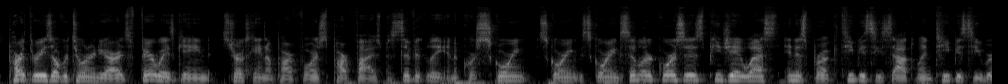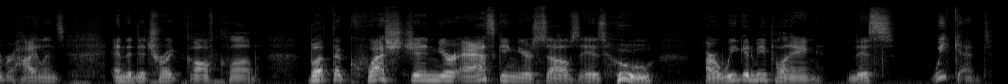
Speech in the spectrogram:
Par threes over 200 yards, fairways gained, strokes gained on par fours, par five specifically, and of course scoring, scoring, scoring similar courses: PGA West, Innisbrook, TPC Southwind, TPC River Highlands, and the Detroit Golf Club. But the question you're asking yourselves is, who are we going to be playing this weekend?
